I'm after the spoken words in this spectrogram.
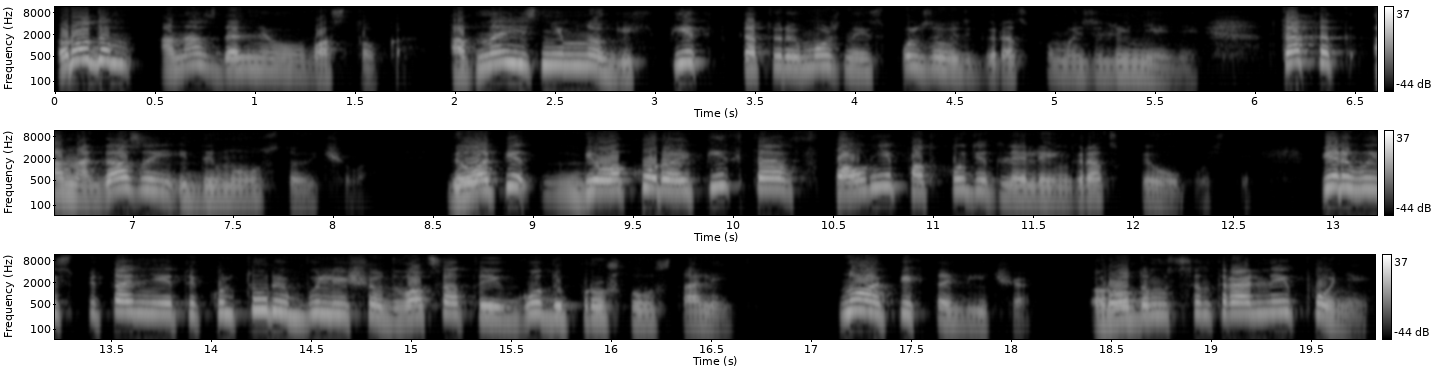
Родом она с Дальнего Востока. Одна из немногих пихт, которые можно использовать в городском озеленении, так как она газо- и дымоустойчива. Белокорая пихта вполне подходит для Ленинградской области. Первые испытания этой культуры были еще в 20-е годы прошлого столетия. Ну а пихта вича, родом из Центральной Японии,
